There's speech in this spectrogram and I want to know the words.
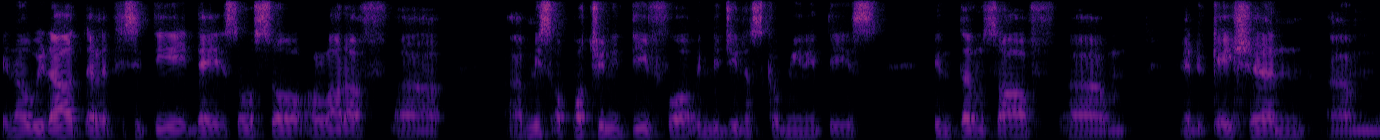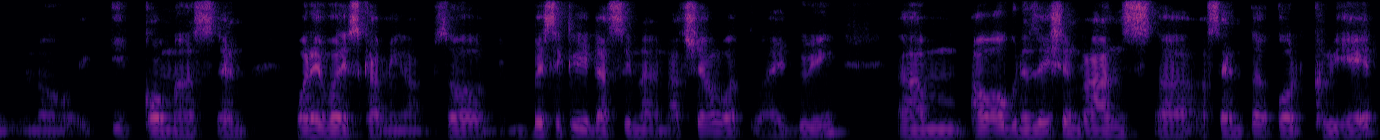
you know without electricity there is also a lot of uh, uh, missed opportunity for indigenous communities in terms of um, education, um, you know, e-commerce and whatever is coming up. So basically that's in a nutshell what we're doing. Um, our organization runs uh, a center called CREATE,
